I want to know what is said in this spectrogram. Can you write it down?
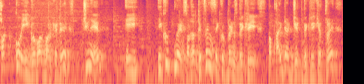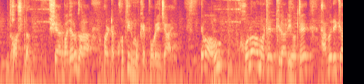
হট করেই গ্লোবাল মার্কেটে চীনের এই ইকুইপমেন্টস অর্থাৎ ডিফেন্স ইকুইপমেন্টস বিক্রি বা ফাইটার জেট বিক্রির ক্ষেত্রে ধস নামে। শেয়ার বাজারও তারা অনেকটা ক্ষতির মুখে পড়ে যায়। এবং খোলা মাঠের খিলাড়ি হতে আমেরিকা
